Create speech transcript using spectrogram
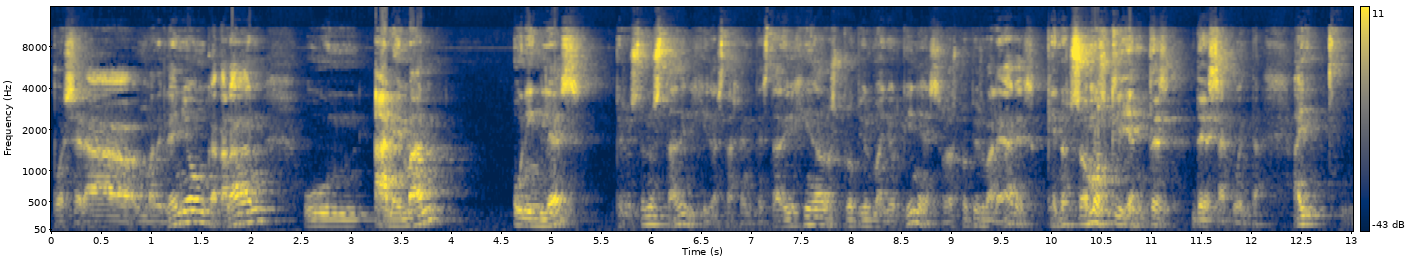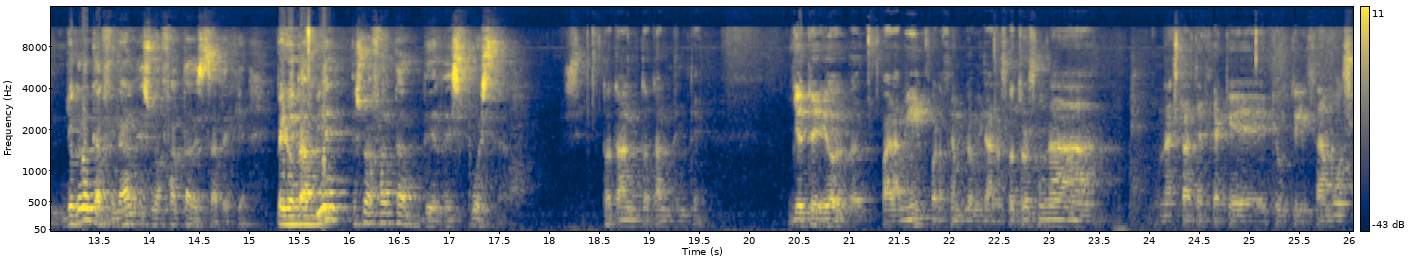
Pues será un madrileño, un catalán, un alemán, un inglés, pero esto no está dirigido a esta gente, está dirigido a los propios mallorquines, a los propios baleares, que no somos clientes de esa cuenta. Hay, yo creo que al final es una falta de estrategia, pero también es una falta de respuesta. Total, totalmente. Yo te digo, para mí, por ejemplo, mira, nosotros una, una estrategia que, utilizamos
